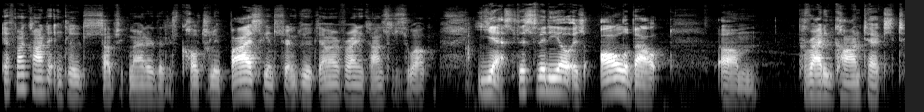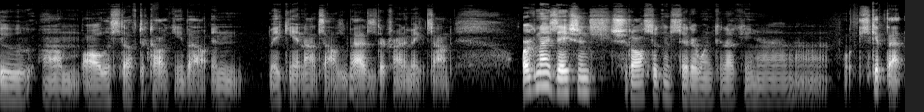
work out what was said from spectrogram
if my content includes subject matter that is culturally biased against certain groups, am I providing content is welcome? Yes, this video is all about um, providing context to um, all the stuff they're talking about and making it not sound as bad as they're trying to make it sound. Organizations should also consider when conducting. Uh, skip that.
